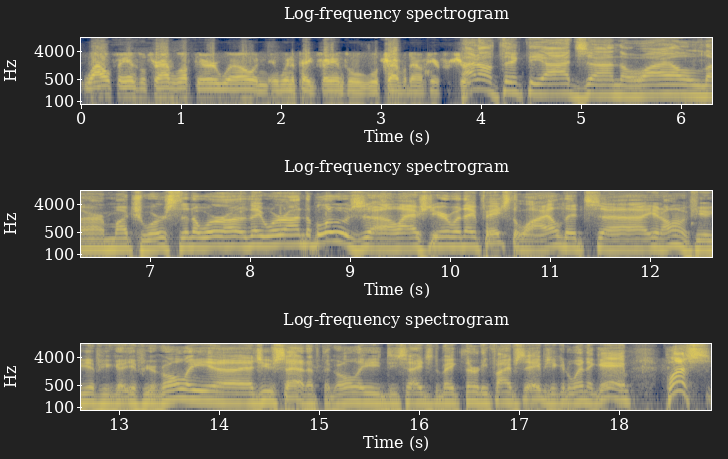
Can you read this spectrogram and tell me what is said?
Wild fans will travel up there well, and, and Winnipeg fans will, will travel down here for sure. I don't think the odds on the Wild are much worse than they were they were on the Blues uh, last year when they faced the Wild. It's uh, you know if you if you if your goalie, uh, as you said, if the goalie decides to make thirty five saves, you can win a game. Plus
